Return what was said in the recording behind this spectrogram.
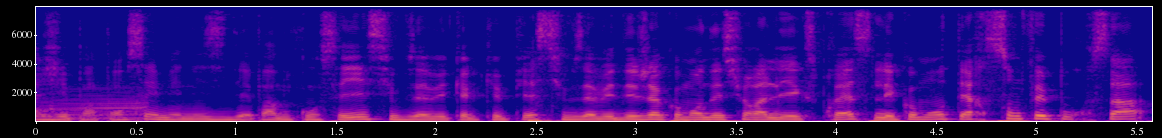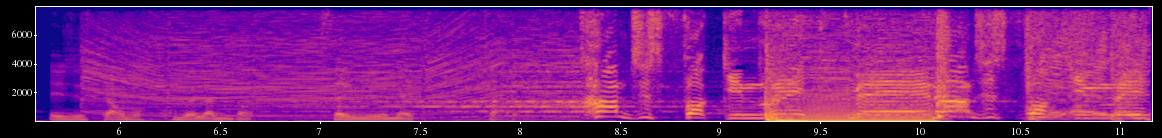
ah, j'ai pas pensé, mais n'hésitez pas à me conseiller si vous avez quelques pièces, si vous avez déjà commandé sur AliExpress. Les commentaires sont faits pour ça et j'espère vous retrouver là-dedans. Salut les mecs, ciao. I'm just fucking lit, man. I'm just fucking lit.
